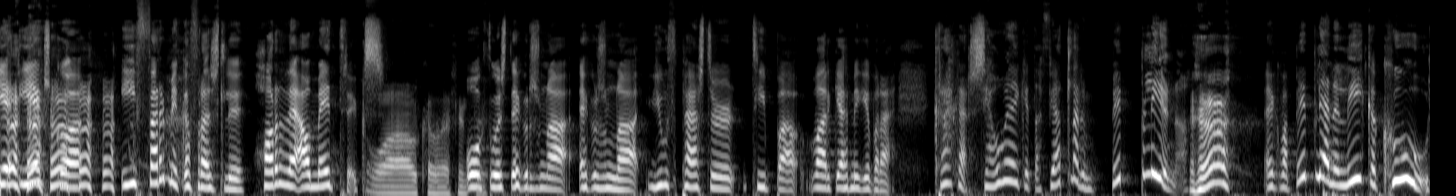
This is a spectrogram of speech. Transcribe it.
ég, ég sko í fermingafræðslu horfði á Matrix. Wow, það og þú veist, einhver svona, einhver svona youth pastor típa var gett mikið bara krakkar, sjáu þið ekki þetta fjallar um biblíuna eitthvað, biblían er líka cool.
